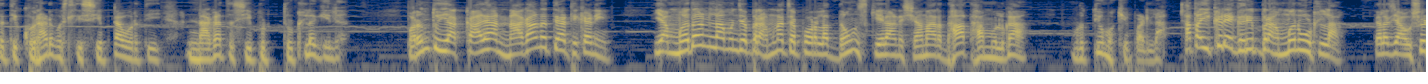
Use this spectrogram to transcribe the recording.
तर ती कुऱ्हाड बसली शेपटावरती नागाचं शेपूट तुटलं गेलं. परंतु या काळ्या नागानं त्या ठिकाणी या मदनला म्हणजे ब्राह्मणाच्या पोराला दंश केला आणि शनार्धात हा मुलगा मृत्युमुखी पडला. आता इकडे गरीब ब्राह्मण उठला. त्याला जे औषध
